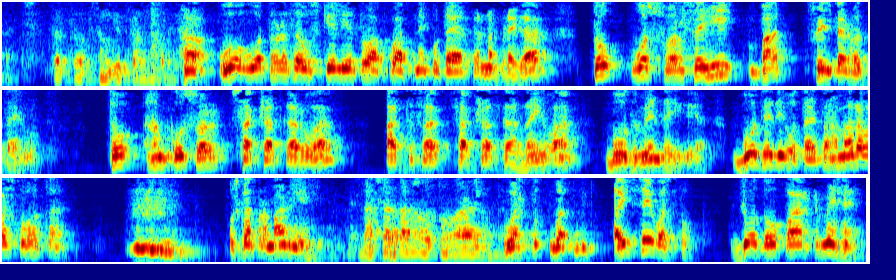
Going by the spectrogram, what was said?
अच्छा तो संगीत पढ़ना पड़ेगा। हाँ वो वो थोड़ा सा उसके लिए तो आपको अपने को तैयार करना पड़ेगा। तो वो स्वर से ही बात फ़िल्टर होता है वो। तो हमको स्वर साक्षात्कार हुआ अर्थ साक्षात्कार नहीं हुआ बोध में नहीं गया। बोध यदि होता है तो हमारा वस्तु होता है। उसका प्रमाण ये है। साक्षात्कार में वस्तु हमारा नहीं होता। वस्तु ऐसे वस्तु जो दो पार्ट में है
